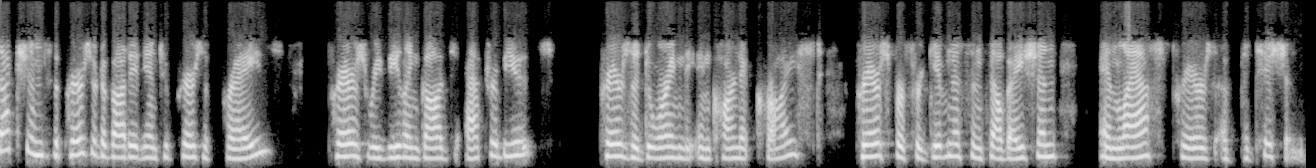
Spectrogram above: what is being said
sections, the prayers are divided into prayers of praise, prayers revealing God's attributes, prayers adoring the incarnate Christ, prayers for forgiveness and salvation, and last, prayers of petition.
